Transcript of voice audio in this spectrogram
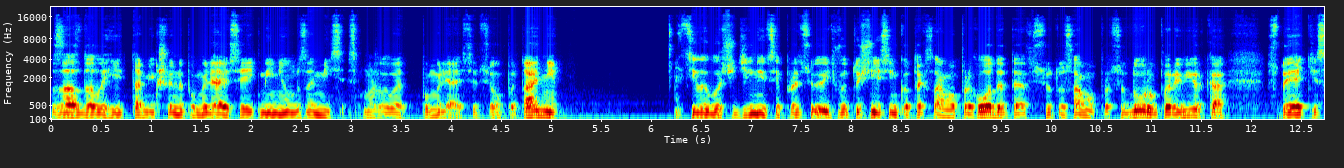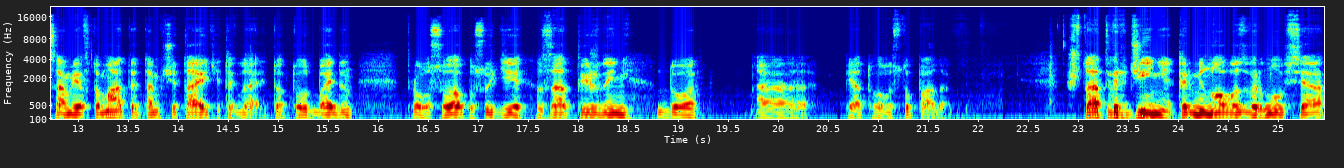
заздалегідь, там, якщо не помиляюся, як мінімум за місяць. Можливо, я помиляюся в цьому питанні. Ці виборчі дільниці працюють, ви точнісінько так само приходите, всю ту саму процедуру, перевірка, стоять ті самі автомати, там читають і так далі. Тобто, от Байден проголосував по суті за тиждень до е, 5 листопада. Штат Вірджинія терміново звернувся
